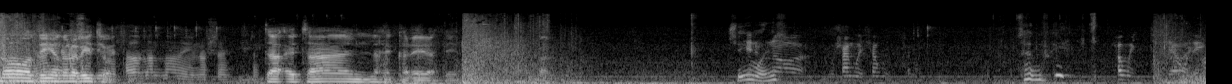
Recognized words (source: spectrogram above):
No, tío, no lo he visto. tío, Me está hablando de, no sé. Está, está en las escaleras, tío. Vale. Sí, Tienes bueno. uno- Un sándwich, sándwich, sándwich. Se llama, tío.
